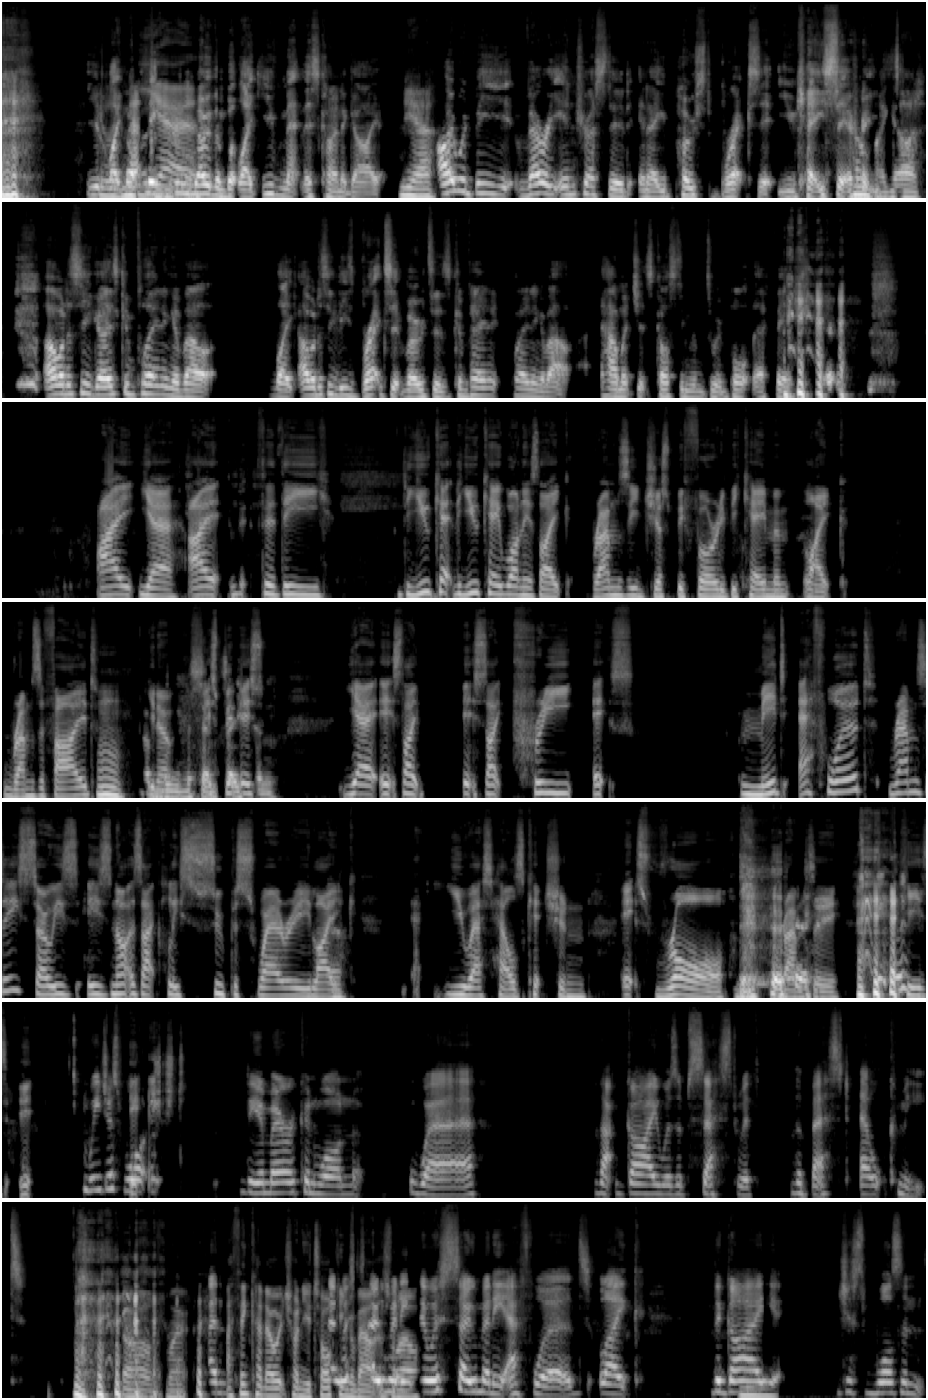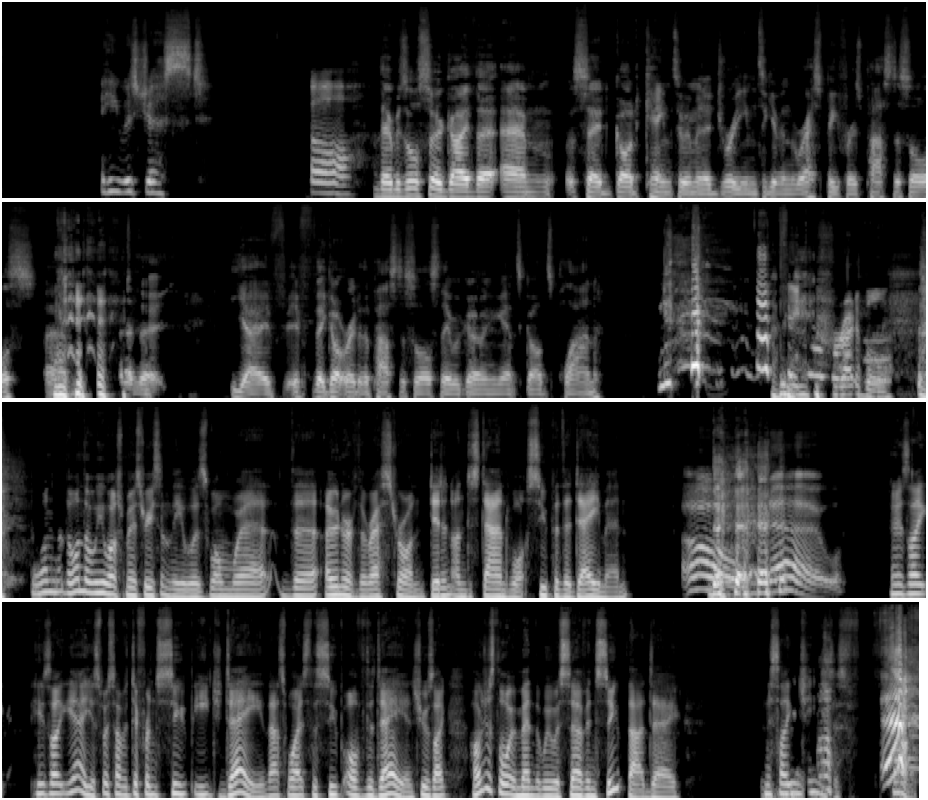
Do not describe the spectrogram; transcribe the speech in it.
You You'll like have not met Yeah. know them, but like you've met this kind of guy. yeah. I would be very interested in a post Brexit UK series. Oh my god. I want to see guys complaining about, like, I want to see these Brexit voters complaining complaining about how much it's costing them to import their fish. I yeah, I the the the UK the UK one is like Ramsay just before he became um, like Ramsified. Mm. You know, it's- it's- sensation. Yeah, it's like it's like pre it's mid F word Ramsay, so he's he's not exactly super sweary like US Hell's Kitchen. It's raw Ramsay. Was- he's it, we just it- watched the American one where that guy was obsessed with the best elk meat. Oh my And I think I know which one you're talking were about so as many well. there were so many F words. Like the guy Mm. just wasn't he was just oh There was also a guy that um, said God came to him in a dream to give him the recipe for his pasta sauce, um, and that yeah, if if they got rid of the pasta sauce, they were going against God's plan. Incredible. The one, the one that we watched most recently was one where the owner of the restaurant didn't understand what soup of the day meant. oh no. And it's like, he's like, yeah, you're supposed to have a different soup each day. That's why it's the soup of the day. And she was like, I just thought it meant that we were serving soup that day. And it's like, mm. Jesus.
